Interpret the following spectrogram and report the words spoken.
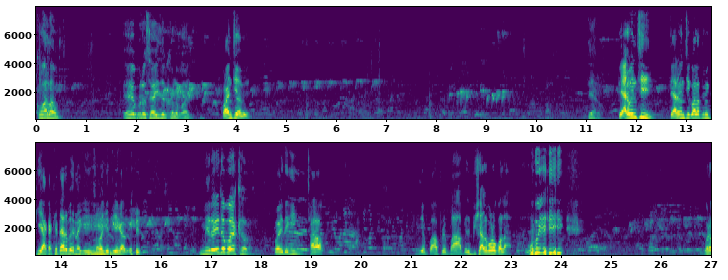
কলাম এ পুরো সাইজের কলা ভাই। কয়েঞ্চি হবে। তেরো। তেরো ইঞ্চি? তেরো ইঞ্চি কলা তুমি কি একা খেতে পারবে নাকি? সবাইকে দিয়ে খাবে মেরেই দেবো একটা ওই দেখি ছাড়াও। ইয়ে বাপরে বাপ বিশাল বড় কলা উই। ওরা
